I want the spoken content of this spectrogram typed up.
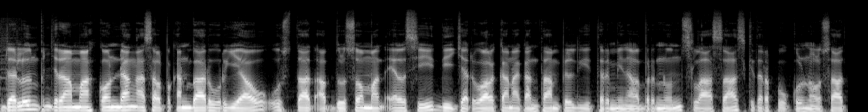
Sudarlun penceramah kondang asal Pekanbaru Riau, Ustadz Abdul Somad LC dijadwalkan akan tampil di Terminal Bernun Selasa sekitar pukul 01.00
